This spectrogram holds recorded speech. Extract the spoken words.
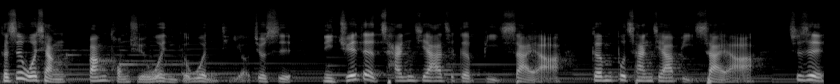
可是我想帮同学问一个问题哦，就是你觉得参加这个比赛啊，跟不参加比赛啊，就是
